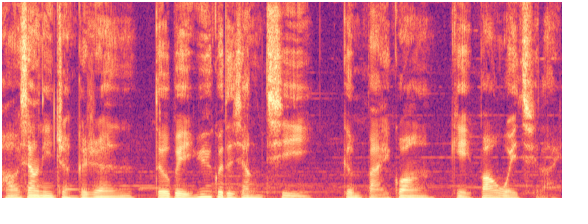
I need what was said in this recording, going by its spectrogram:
好像你整个人都被月桂的香气跟白光给包围起来。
